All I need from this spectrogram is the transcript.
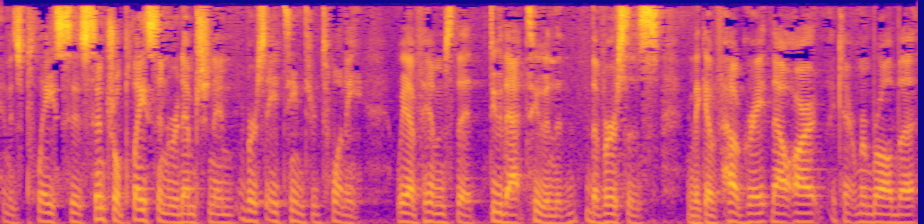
and his place, his central place in redemption in verse 18 through 20. We have hymns that do that too in the, the verses. I think of how great thou art. I can't remember all the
